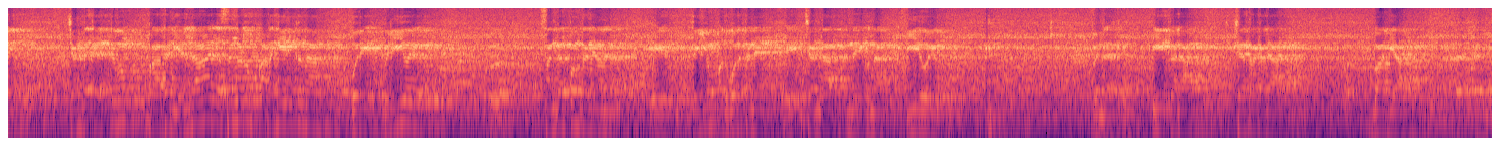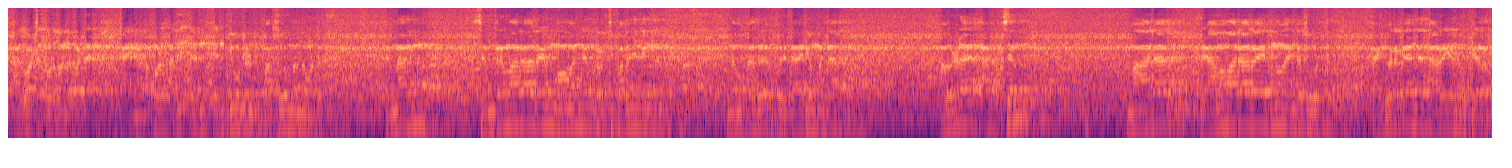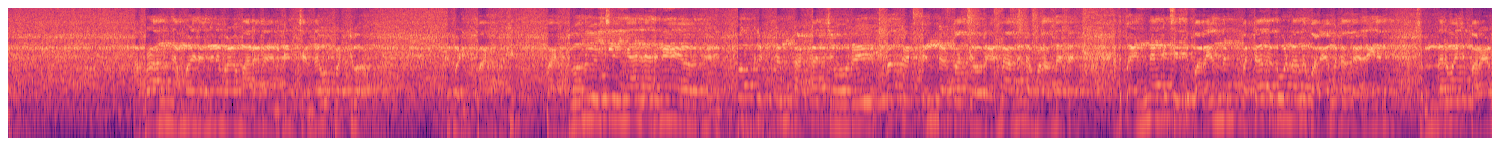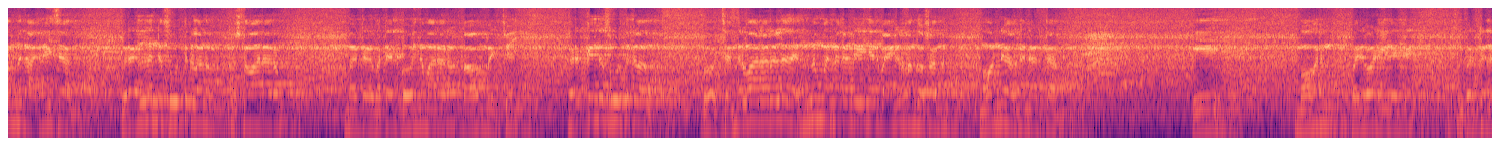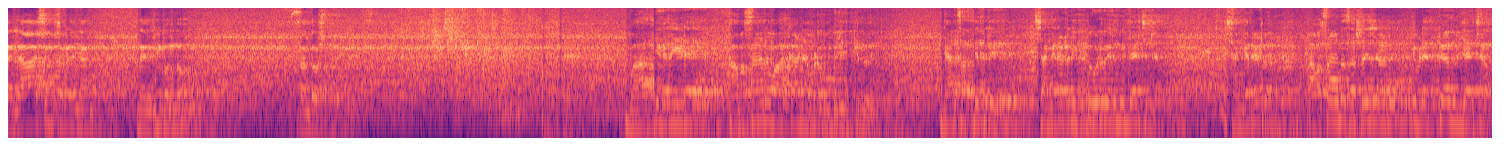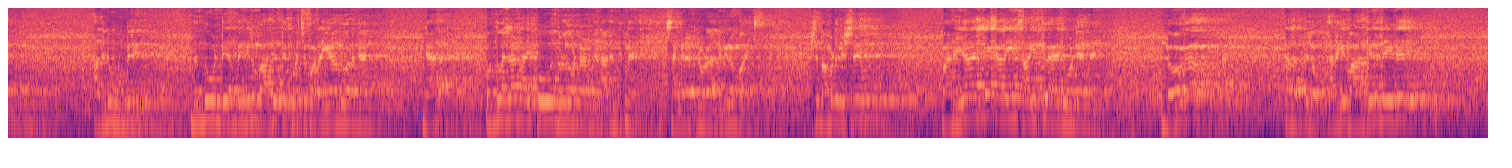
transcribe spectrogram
ചെണ്ടയ്ക്ക് ഏറ്റവും പ്രാധാന്യം എല്ലാ രസങ്ങളും അടങ്ങിയിരിക്കുന്ന ഒരു വലിയൊരു ഏഹ്, സങ്കല്പം തന്നെയാണ് ഈ തെയ്യം അതുപോലെ തന്നെ ഈ ചെണ്ട എന്നിരിക്കുന്ന ഈ ഒരു പിന്നെ ഈ കല ക്ഷേത്രകല വാദ്യ ഏഹ്, ഏഹ്, ആഘോഷത്തോട് ബന്ധപ്പെട്ട കാര്യങ്ങൾ അപ്പോൾ അത് എന്ത് എന്ത് ബുദ്ധിമുട്ടുണ്ട് ഇപ്പം അസുഖം വന്നുകൊണ്ട്. എന്നാലും ചന്ദ്രമാരാറേയും മോഹനെയും കുറച്ച് പറഞ്ഞില്ലെങ്കിൽ നമുക്കത് ഒരു കാര്യവുമല്ല. അവരുടെ അച്ഛൻ മാരാർ രാമമാരാറായിരുന്നു എന്റെ സുഹൃത്ത്. ഇവരൊക്കെ എന്റെ താഴെയുള്ള കുട്ടികളാണ്. അപ്പോഴാണ് നമ്മളിതെങ്ങനെ മാരാറ് എനിക്ക് ചെണ്ട പറ്റുക ഇത് പഠി പറ്റി പറ്റുമെന്ന് ചോദിച്ചു കഴിഞ്ഞാൽ അതിന് ഇപ്പം കിട്ടും കട്ടച്ചോറ് ഇപ്പം കിട്ടും കട്ടച്ചോറ്. എന്നാണ് നമ്മൾ അന്നത്തെ അത് എന്നൊക്കെ ശരിക്കും പറയുന്ന പറ്റാത്തത് കൊണ്ടാണ് പറയാൻ പറ്റാത്തത് അല്ലെങ്കിൽ ഞാൻ സുന്ദരമായിട്ട് പറയണമെന്ന് ആഗ്രഹിച്ചതാണ്. ഇവരെല്ലാം എന്റെ സുഹൃത്തുക്കളാണ്. കൃഷ്ണമാരാറും മറ്റേ മറ്റേ ഗോവിന്ദമാരാറും പാവം മരിച്ചുപോയി. ഇവരൊക്കെ എന്റെ സുഹൃത്തുക്കളാണ്. ചന്ദ്രമാരാറല്ല എന്നും എന്നെ കണ്ടു കഴിഞ്ഞാൽ ഭയങ്കര സന്തോഷമാണ്. മോഹന് അങ്ങനെ അടുത്താണ്. ഈ മോഹനം പരിപാടിയിലേക്ക് ഇവർക്കുള്ള എല്ലാ ആശംസകളും ഞാൻ നൽകി നൽകിക്കൊന്നു. സന്തോഷം. വാദ്യകലയുടെ അവസാന വാക്കാണ് നമ്മുടെ മുമ്പിൽ ഇരിക്കുന്നത്. ഞാൻ സത്യത്തിൽ ശങ്കരേട്ടൻ ഇപ്പോൾ ഇവിടെ വരുമെന്ന് വിചാരിച്ചില്ല ശങ്കരേട്ടൻ അവസാന സെഷനിലാണ് ഇവിടെ എത്തുക എന്ന് വിചാരിച്ചത് അതിനു മുമ്പിൽ നിന്നുകൊണ്ട് എന്തെങ്കിലും വാദ്യത്തെക്കുറിച്ച് പറയുക എന്ന് പറഞ്ഞാൽ ഞാൻ ഒന്നുമല്ലാണ്ടായി പോകും എന്നുള്ളത് കൊണ്ടാണ് ഞാൻ ആദ്യം തന്നെ ശങ്കരേട്ടനോട് അനുഗ്രഹം വായിച്ചത്. പക്ഷെ നമ്മുടെ വിഷയം പണിയാലിലെ കലയും സാഹിത്യവും ആയതുകൊണ്ട് തന്നെ ലോക തലത്തിലോ അല്ലെങ്കിൽ വാദ്യകലയുടെ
